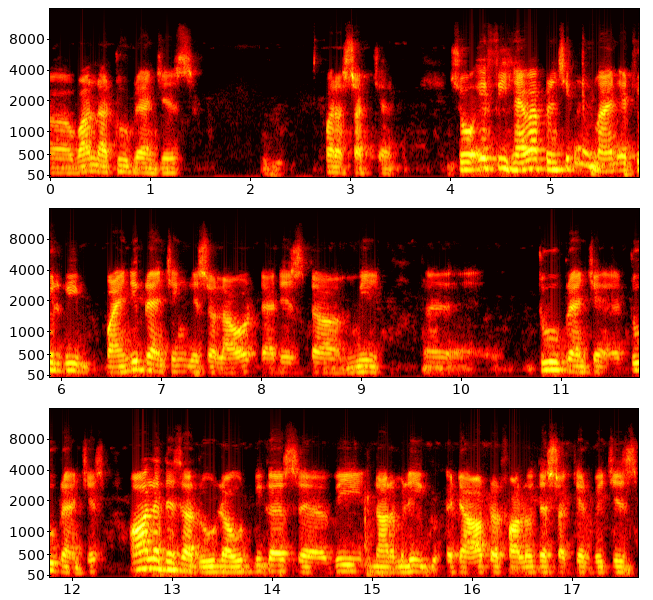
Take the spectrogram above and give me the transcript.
uh, one or two branches for a structure. So if we have a principle in mind, it will be binary branching is allowed. That is the me uh, two branch two branches. All others are ruled out because uh, we normally adopt or follow the structure which is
